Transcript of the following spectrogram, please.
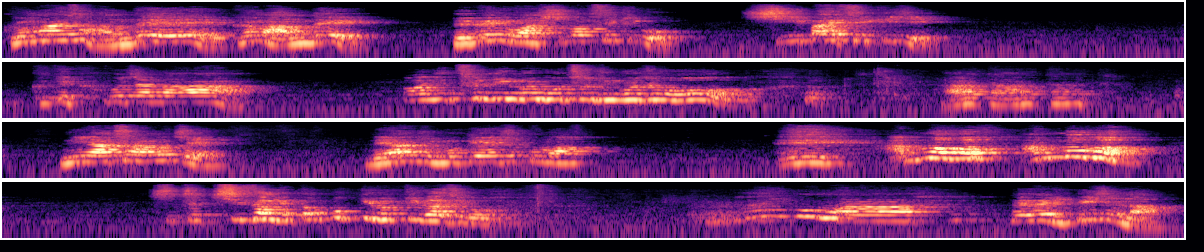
그런 말 해서 안 돼. 그러면 안돼. 배변이 와 씨밥 새끼고. 씨발 새끼지. 그게 그거잖아. 아니 틀린 걸 고쳐준 거죠. 알았다 알았다 알았다. 네 아침 안 먹지? 내 아침 먹게 해줬구만. 에이, 안 먹어, 안 먹어. 진짜 치사하게 떡볶이 먹기 가지고. 아이고 마. 배변이 삐진나?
